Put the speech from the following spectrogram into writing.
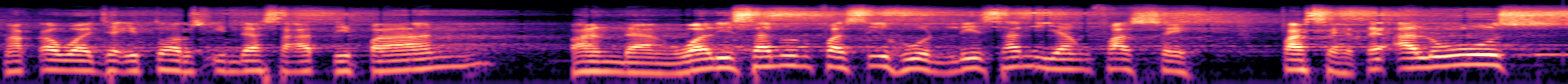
maka wajah itu harus indah saat dipan pandang. Walisanun fasihun lisan yang fasih. Fasih teh alus.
